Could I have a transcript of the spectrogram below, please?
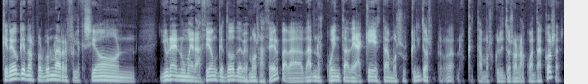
Creo que nos propone una reflexión y una enumeración que todos debemos hacer para darnos cuenta de a qué estamos suscritos. los que estamos suscritos son unas cuantas cosas.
